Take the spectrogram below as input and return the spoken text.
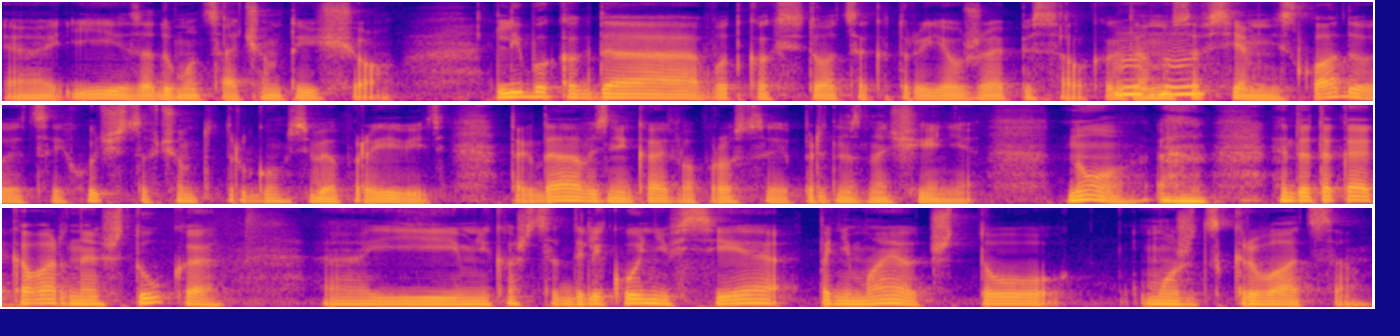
э, и задуматься о чем-то еще. Либо когда, вот как ситуация, которую я уже описал, когда ну Мгм. совсем не складывается и хочется в чем-то другом себя проявить, тогда возникают вопросы предназначения. Но это такая коварная штука, э, и мне кажется, далеко не все понимают, что может скрываться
